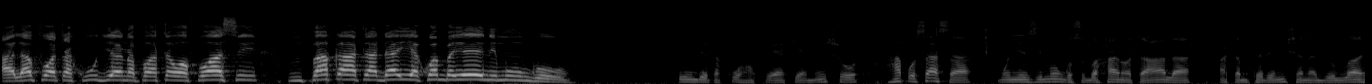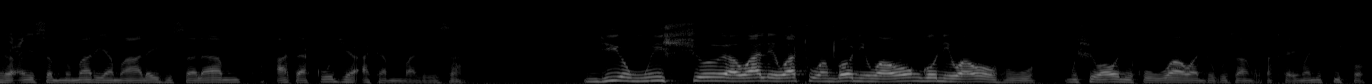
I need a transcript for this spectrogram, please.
alafu atakuja anapata wafuasi mpaka atadai ya kwamba yeye ni mungu. Hii ndio itakuwa hatua yake ya mwisho. Hapo sasa mwenyezi mungu subhanahu wa atamteremsha nabiullahi isa bnu maryam alaihi salam atakuja atammaliza. Ndiyo mwisho ya wale watu ambao ni waongo ni waovu mwisho wao ni kuuawa ndugu zangu katika imani kifo.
